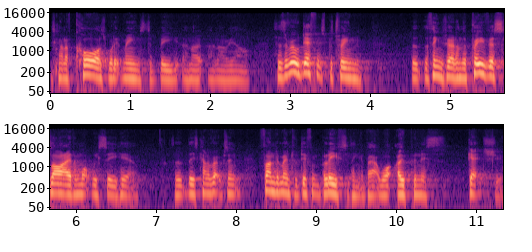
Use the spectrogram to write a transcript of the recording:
is kind of core what it means to be an, an OER. So there's a real difference between the, the things we had on the previous slide and what we see here. So these kind of represent fundamental different beliefs I think about what openness gets you.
